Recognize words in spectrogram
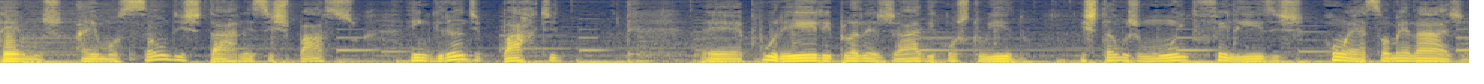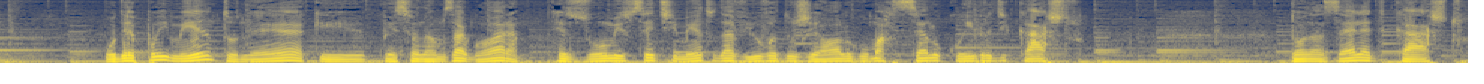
Temos a emoção de estar nesse espaço, em grande parte é, por ele planejado e construído. Estamos muito felizes com essa homenagem. O depoimento, né, que mencionamos agora, resume o sentimento da viúva do geólogo Marcelo Coimbra de Castro. Dona Zélia de Castro,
